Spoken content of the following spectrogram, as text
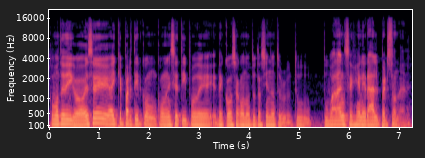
Como te digo, veces hay que partir con, con ese tipo de, de cosas cuando tú estás haciendo tu, tu, tu balance general personal.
